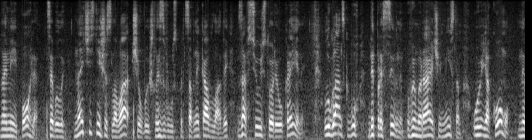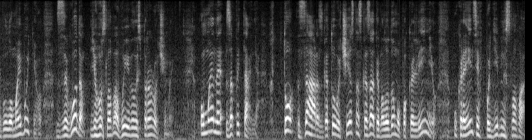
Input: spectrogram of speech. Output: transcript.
На мій погляд, це були найчесніші слова, що вийшли з вуст представника влади за всю історію України. Луганськ був депресивним, вимираючим містом, у якому не було майбутнього. Згодом його слова виявились пророчими. У мене запитання: хто зараз готовий чесно сказати молодому поколінню українців подібні слова?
